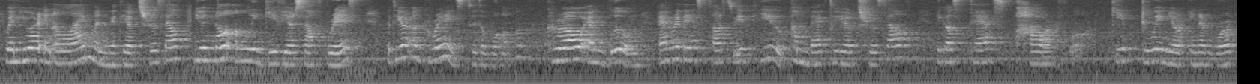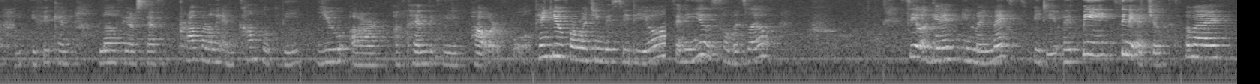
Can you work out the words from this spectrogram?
When you are in alignment with your true self, you not only give yourself grace, but you're a grace to the world. Grow and bloom. Everything starts with you. Come back to your true self because that's powerful. Keep doing your inner work. If you can love yourself properly and completely, you are authentically powerful. Thank you for watching this video. Sending you so much love. See you again in my next video with me, Cindy Aco. Bye bye.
